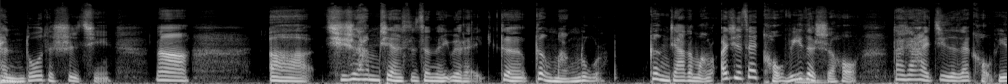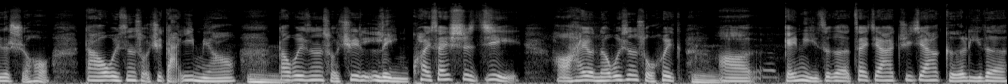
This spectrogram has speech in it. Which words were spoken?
很多的事情。嗯、那啊、呃，其实他们现在是真的越来越更更忙碌了。更加的忙碌，而且在口鼻的时候，嗯、大家还记得在口鼻的时候，到卫生所去打疫苗，嗯、到卫生所去领快筛试剂，好，还有呢，卫生所会啊、嗯。呃、给你这个在家居家隔离的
